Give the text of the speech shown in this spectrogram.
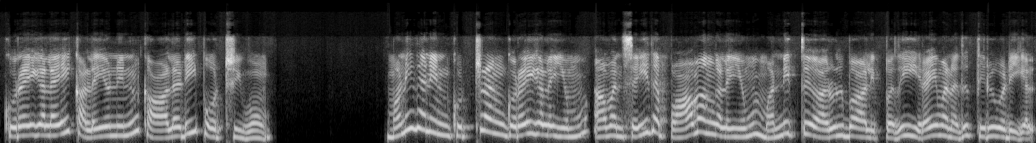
குறைகளை களையுனின் காலடி போற்றிவோம். மனிதனின் குற்றங்குறைகளையும் அவன் செய்த பாவங்களையும் மன்னித்து அருள்பாலிப்பது இறைவனது திருவடிகள்.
